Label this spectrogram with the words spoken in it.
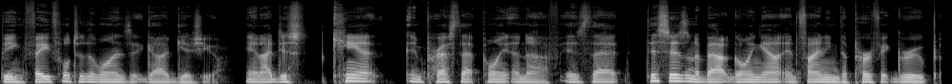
being faithful to the ones that God gives you. And I just can't impress that point enough is that this isn't about going out and finding the perfect group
